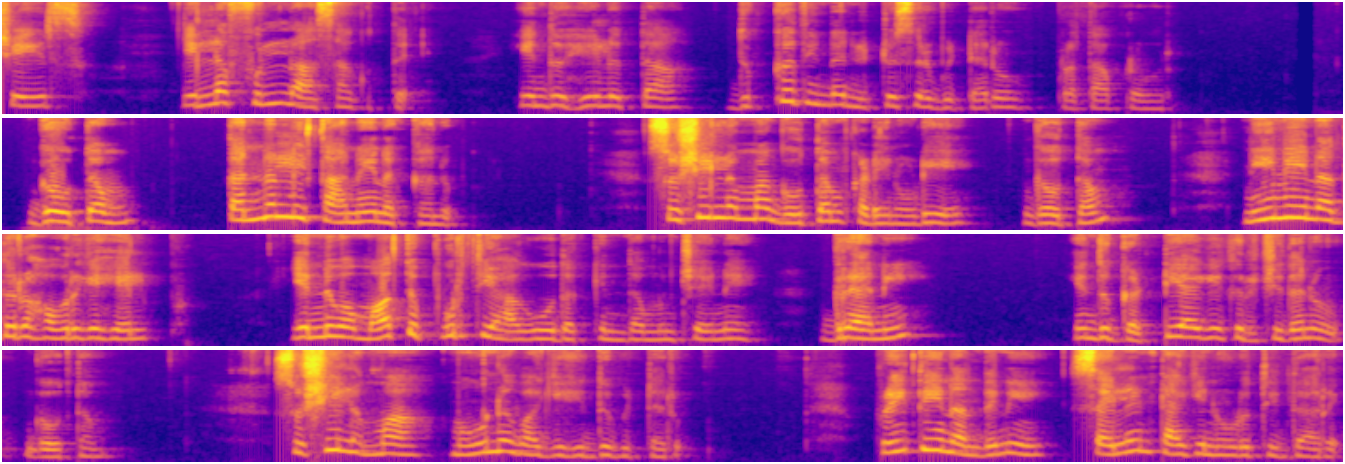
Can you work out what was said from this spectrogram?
ಶೇರ್ಸ್ ಎಲ್ಲ ಫುಲ್ ಲಾಸ್ ಆಗುತ್ತೆ. ಎಂದು ಹೇಳುತ್ತಾ ದುಃಖದಿಂದ ನಿಟ್ಟುಸಿರು ಬಿಟ್ಟರು ಪ್ರತಾಪ್ರವರು. ಗೌತಮ್ ತನ್ನಲ್ಲಿ ತಾನೇ ನಕ್ಕನು. ಸುಶೀಲಮ್ಮ ಗೌತಮ್ ಕಡೆ ನೋಡಿ, ಗೌತಮ್, ನೀನೇನಾದರೂ ಅವರಿಗೆ ಹೆಲ್ಪ್ ಎನ್ನುವ ಮಾತು ಪೂರ್ತಿ ಆಗುವುದಕ್ಕಿಂತ ಮುಂಚೆಯೇ ಗ್ರ್ಯಾನಿ ಎಂದು ಗಟ್ಟಿಯಾಗಿ ಕಿರುಚಿದನು ಗೌತಮ್. ಸುಶೀಲಮ್ಮ ಮೌನವಾಗಿ ಹಿದ್ದು ಬಿಟ್ಟರು. ಪ್ರೀತಿ ನಂದಿನಿ ಸೈಲೆಂಟಾಗಿ ನೋಡುತ್ತಿದ್ದಾರೆ.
